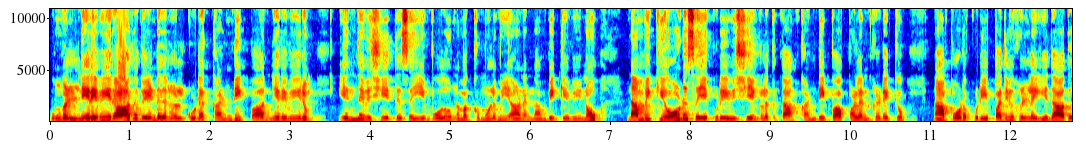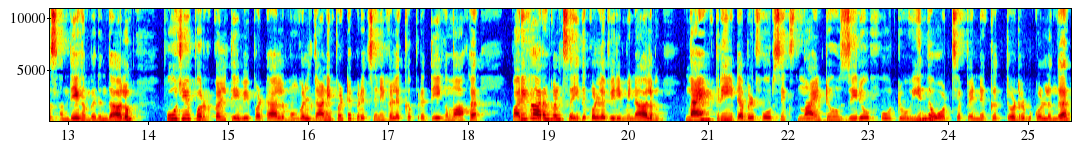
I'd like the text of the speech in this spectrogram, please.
உங்கள் நிறைவேறாத வேண்டுதல்கள் கூட கண்டிப்பாக நிறைவேறும். எந்த விஷயத்தை செய்யும் போதும் நமக்கு முழுமையான நம்பிக்கை வேணும். நம்பிக்கையோடு செய்யக்கூடிய விஷயங்களுக்கு தான் கண்டிப்பாக பலன் கிடைக்கும். நான் போடக்கூடிய பதிவுகளில் ஏதாவது சந்தேகம் இருந்தாலும் பூஜை பொருட்கள் தேவைப்பட்டாலும் உங்கள் தனிப்பட்ட பிரச்சனைகளுக்கு பிரத்யேகமாக பரிகாரங்கள் செய்து கொள்ள விரும்பினாலும் nine three double four six nine two zero four two இந்த வாட்ஸ்அப் எண்ணுக்கு தொடர்பு கொள்ளுங்கள்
